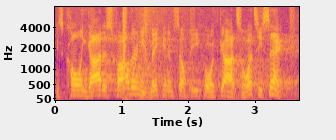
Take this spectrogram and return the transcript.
He's calling God his Father, and he's making himself equal with God. So what's he say?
